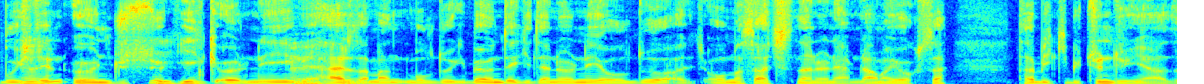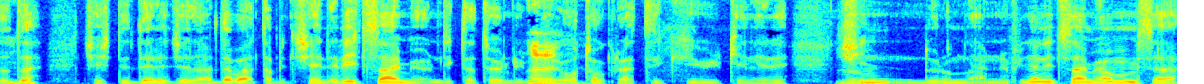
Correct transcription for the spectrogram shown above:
bu işlerin evet. öncüsü Hı -hı. ilk örneği evet. ve her zaman olduğu gibi önde giden örneği olduğu olması açısından önemli ama yoksa tabii ki bütün dünyada Hı. da çeşitli derecelerde var. Tabii şeyleri hiç saymıyorum. Diktatörlükleri, evet. otokratik ülkeleri, Çin durumlarını filan hiç saymıyorum ama mesela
